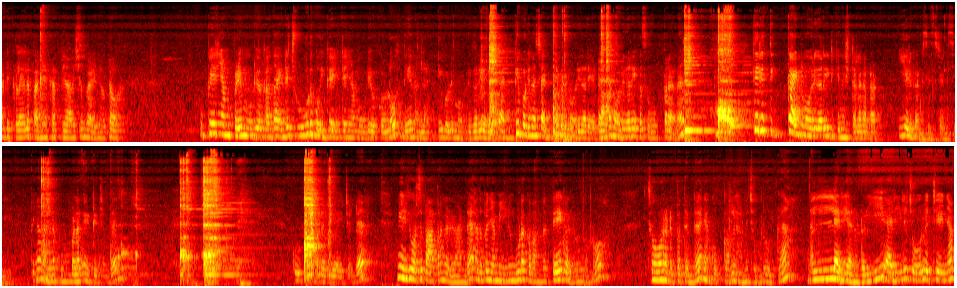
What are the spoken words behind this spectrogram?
അടുക്കളയിലെ പണിയൊക്കെ അത്യാവശ്യം കഴിഞ്ഞു കേട്ടോ. ഉപ്പേരി ഞാൻ ഇപ്പോഴേ മൂടി വെക്കാത്ത അതിന്റെ ചൂട് പോയി കഴിഞ്ഞിട്ടേ ഞാൻ മൂടി വെക്കുള്ളൂ. ഇതേ നല്ല അടിപൊളി മോരുകറി ആയിട്ട് അടിപൊളി എന്ന് വെച്ചാൽ അടിപൊളി മോരുകറി ആയിട്ട് എന്റെ മോരുകറിയൊക്കെ സൂപ്പറാണ്. ഒത്തിരി തിക്കായിട്ട് മോരുകറി ഇരിക്കുന്ന ഇഷ്ടമല്ല കണ്ടോ? ഈ ഒരു കൺസിസ്റ്റൻസി പിന്നെ നല്ല കുമ്പളങ്ങ ഇട്ടിട്ടുണ്ട്. കൂട്ടി റെഡി ആയിട്ടുണ്ട്. ഇനി എനിക്ക് കുറച്ച് പാത്രം കഴുകാണ്ട് അതിപ്പോൾ ഞാൻ മീനും കൂടെ ഒക്കെ വന്നിട്ടേ കഴുകുന്നുള്ളൂ. ചോറ് അടുപ്പത്തുണ്ട് ഞാൻ കുക്കറിലാണ് ചോറ് വെക്കുക. നല്ല അരിയാണ് കേട്ടോ. ഈ അരിയിൽ ചോറ് വെച്ച് കഴിഞ്ഞാൽ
